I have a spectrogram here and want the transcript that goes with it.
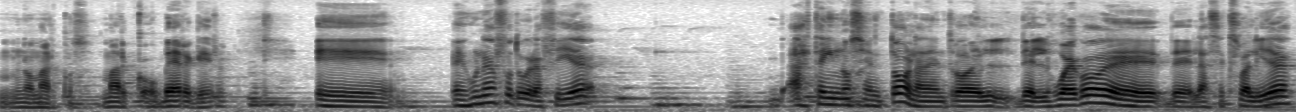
no Marcos, Marco Berger, eh, es una fotografía hasta inocentona dentro del, juego de, la sexualidad,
